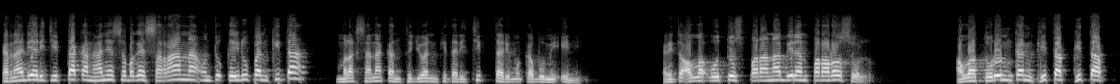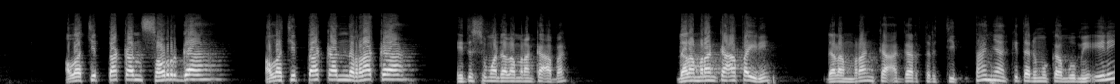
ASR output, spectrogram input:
Karena dia diciptakan hanya sebagai sarana untuk kehidupan kita melaksanakan tujuan kita dicipta di muka bumi ini. Karena itu Allah utus para nabi dan para rasul. Allah turunkan kitab-kitab. Allah ciptakan sorga. Allah ciptakan neraka. Itu semua dalam rangka apa? Dalam rangka apa ini? Dalam rangka agar terciptanya kita di muka bumi ini.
